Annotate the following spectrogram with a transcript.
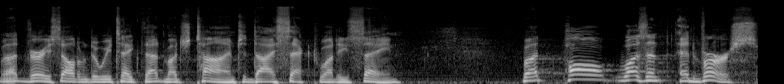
But very seldom do we take that much time to dissect what he's saying. But Paul wasn't adverse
